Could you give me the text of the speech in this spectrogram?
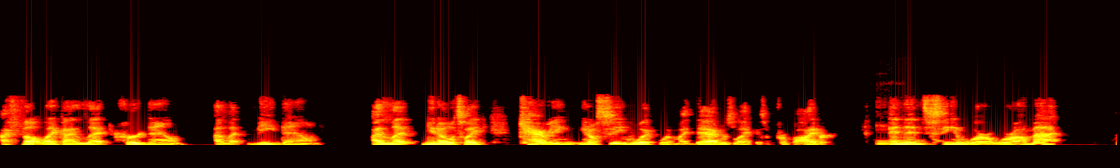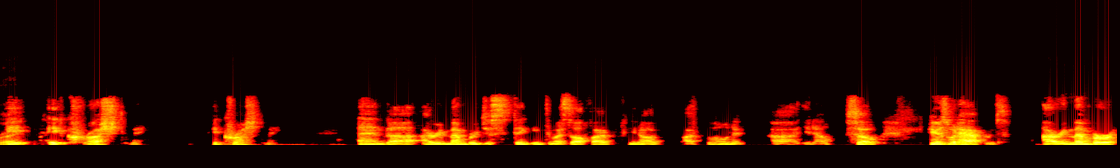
I felt like I let her down. I let me down. I let you know. It's like carrying, you know, seeing what what my dad was like as a provider, mm. and then seeing where where I'm at. Right. It it crushed me. It crushed me. And uh, I remember just thinking to myself, I've, you know, I've, I've blown it, uh, you know. So here's what happens. I remember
